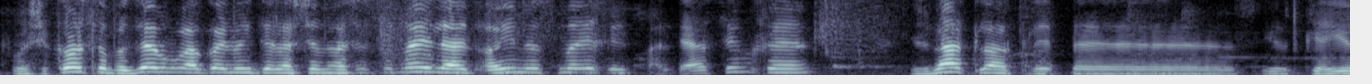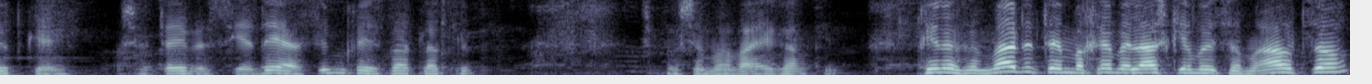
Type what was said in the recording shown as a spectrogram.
כמו שכוסו בזמר והגוי מגדל השם לעשה סמילן, או הנה שמחי, על די השמחה, הזבט לו הקליפס, יודקי יודקי, שוטייבס, ידי השמחה, הזבט לו הקליפס. יש פה שם הוואי גם כן. מבחינת עמדתם בחבל אשקר וישם ארצו,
